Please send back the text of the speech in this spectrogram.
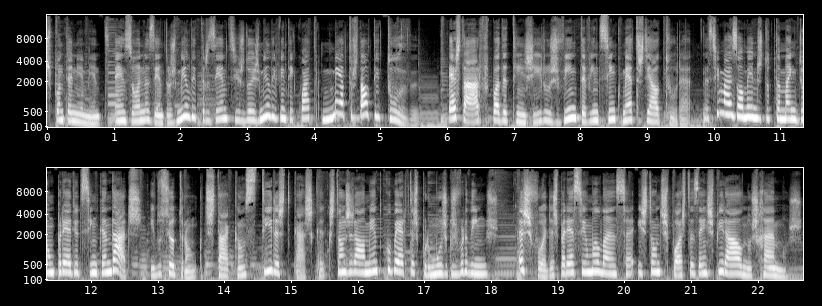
espontaneamente em zonas entre os 1300 e os 2024 metros de altitude. Esta árvore pode atingir os 20 a 25 metros de altura, assim mais ou menos do tamanho de um prédio de 5 andares, e do seu tronco destacam-se tiras de casca que estão geralmente cobertas por musgos verdinhos. As folhas parecem uma lança e estão dispostas em espiral nos ramos.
